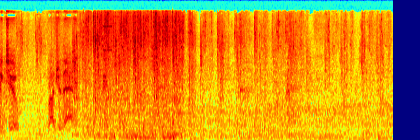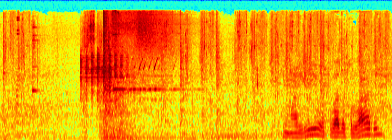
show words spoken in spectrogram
Coming too. Roger that. Um ali, outro lado do outro lado.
